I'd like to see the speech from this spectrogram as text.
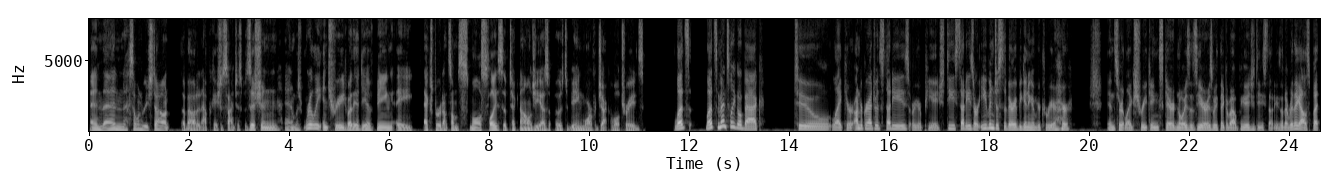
And then someone reached out about an application scientist position and was really intrigued by the idea of being a expert on some small slice of technology as opposed to being more of a jack of all trades. Let's let's mentally go back to like your undergraduate studies or your PhD studies or even just the very beginning of your career. Insert like shrieking, scared noises here as we think about PhD studies and everything else. But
